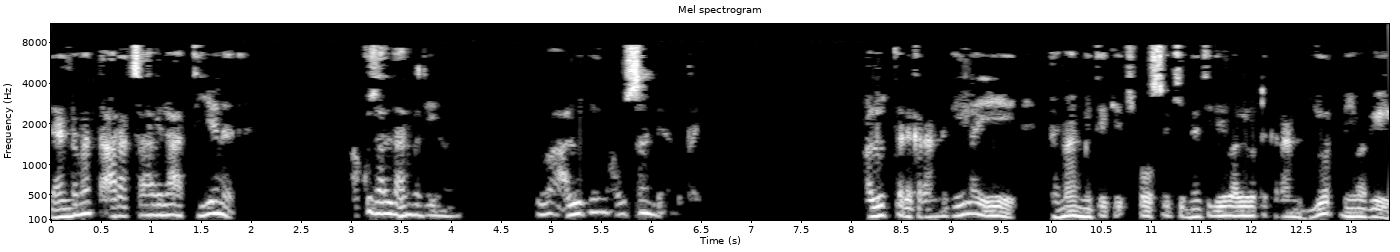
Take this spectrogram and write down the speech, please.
දැනටමත් ආරක්ෂා වෙලා තියෙන අකුසල් ධර්ම තියෙනවා. ඒවා අලුතෙන් අවසන් දෙන්නයි. අලුත් වැඩ කරන්න කියලා ඒ තමයි මෙතෙක් එක්ස්පෝස් වෙච්ච නැති දේවල් වලට කරන්න ගියොත් මේ වගේ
